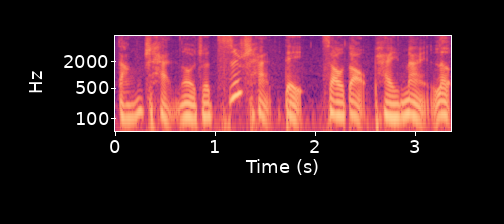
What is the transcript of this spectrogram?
党产呢，这资产得遭到拍卖了。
